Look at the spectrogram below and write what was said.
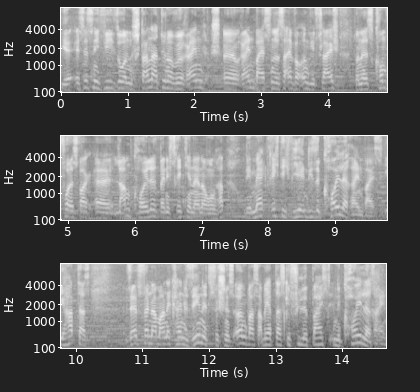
Ihr, es ist nicht wie so ein Standarddöner, wo ihr rein, äh, reinbeißt und das ist einfach irgendwie Fleisch, sondern es kommt vor, es war äh, Lammkeule, wenn ich es richtig in Erinnerung habe. Und ihr merkt richtig, wie ihr in diese Keule reinbeißt. Ihr habt das, selbst wenn da mal eine kleine Sehne zwischen ist, irgendwas, aber ihr habt das Gefühl, ihr beißt in eine Keule rein.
